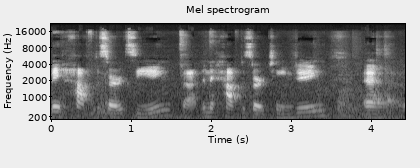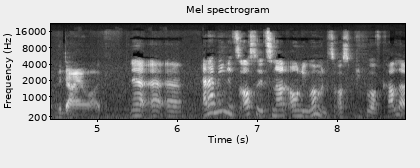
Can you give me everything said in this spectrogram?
They have to start seeing that, and they have to start changing uh, the dialogue. Yeah, uh, uh. and I mean, it's also it's not only women; it's also people of color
